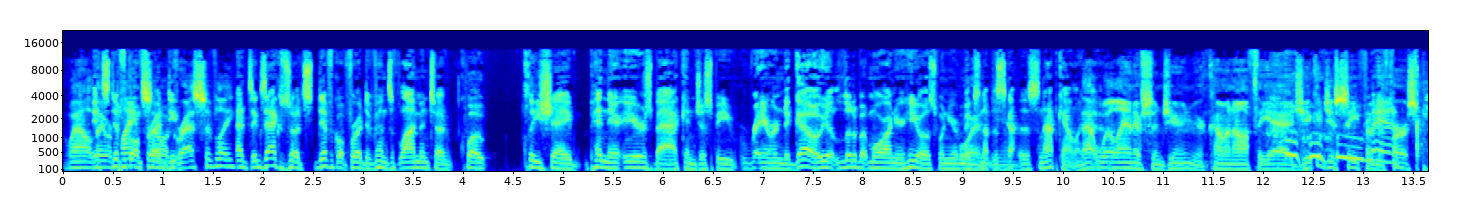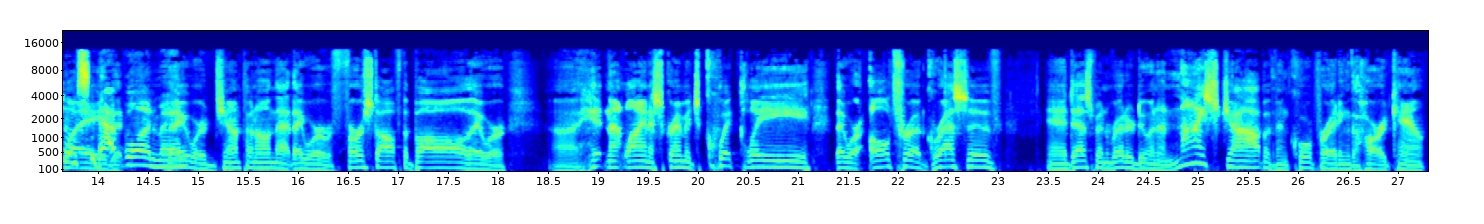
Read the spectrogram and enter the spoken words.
well, they it's were difficult playing for so de- aggressively. That's exactly so. It's difficult for a defensive lineman to quote cliche pin their ears back and just be raring to go. You're a little bit more on your heels when you're Boy, mixing up the, yeah. sc- the snap count like that that. Will Anderson Jr. coming off the edge. You could just see from the first play snap that one, man. they were jumping on that. They were first off the ball. They were uh, hitting that line of scrimmage quickly. They were ultra aggressive. And Desmond Ridder doing a nice job of incorporating the hard count.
